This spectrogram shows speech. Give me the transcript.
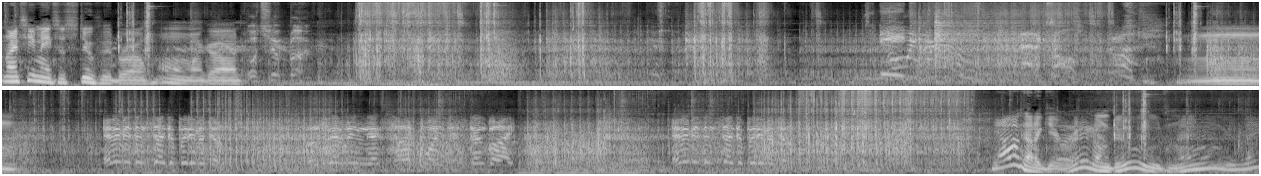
My teammates are stupid, bro. Oh my god. What's your back? Need! Medical! Mm. Enemies inside the perimeter. Confirming next hard point. Stand by. Enemies inside the perimeter. Y'all gotta get rid of them dudes, man. They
